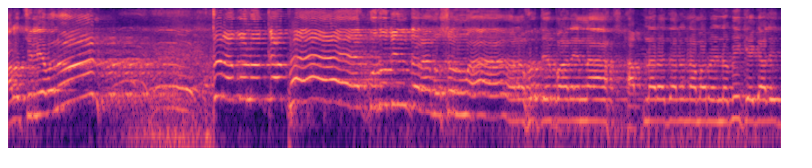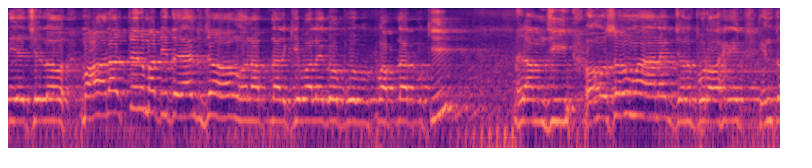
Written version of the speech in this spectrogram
আরও চিল্লিয়ে বলুন। তারা বলো কাফের, কোনোদিন তারা মুসলমান হতে পারে না। আপনারা জানেন আমার ওই নবীকে গালি দিয়েছিল। মহারাষ্ট্রের মাটিতে একজন, আপনার কি বলে গো আপনার কি? রামজি, ও মুসলমান একজন পুরোহিত, কিন্তু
